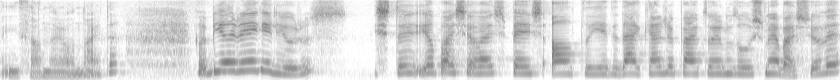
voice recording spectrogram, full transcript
insanlar onlar da. Böyle bir araya geliyoruz. İşte yavaş yavaş 5, 6, 7 derken repertuarımız oluşmaya başlıyor ve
